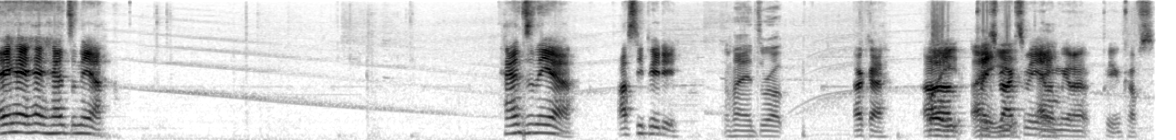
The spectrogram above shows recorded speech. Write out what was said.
Hey, hey, hey! Hands in the air. Hands in the air. RCPD. My hands are up. Okay. Uh, Wait, place hey, back you- to me, and hey. I'm gonna put you in cuffs.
